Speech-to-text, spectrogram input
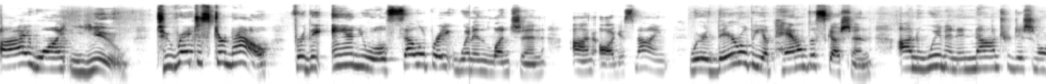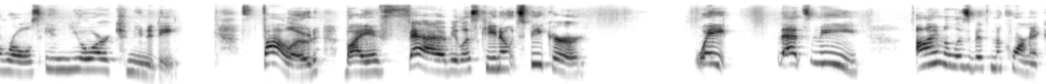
I want you to register now for the annual Celebrate Women Luncheon on August 9th, where there will be a panel discussion on women in non traditional roles in your community, followed by a fabulous keynote speaker. Wait, that's me. I'm Elizabeth McCormick,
